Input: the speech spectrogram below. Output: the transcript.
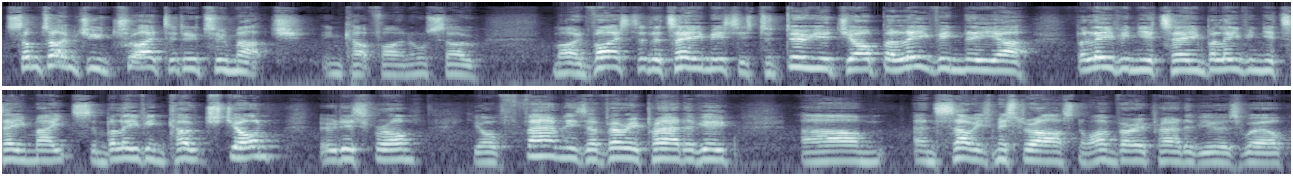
sometimes you try to do too much in cup finals. So my advice to the team is, is to do your job, believe in the, uh, believe in your team, believe in your teammates and believe in Coach John, who it is from. Your families are very proud of you. Um, and so is Mr. Arsenal. I'm very proud of you as well.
